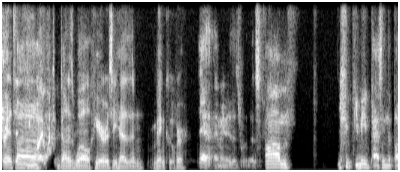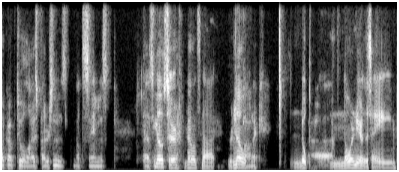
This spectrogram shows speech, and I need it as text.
Granted, he Uh, probably wouldn't have done as well here as he has in Vancouver. yeah, I mean it is what it is. Um, you mean passing the puck up to Elias Pettersson is not the same as passing? No, sir. No, it's not. Richard No. Panik? Nope. Uh, Nowhere near the same.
